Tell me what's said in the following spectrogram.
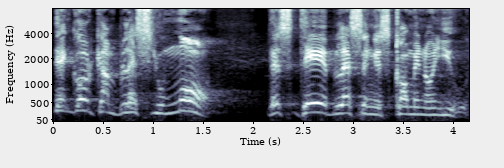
Then God can bless you more. This day, blessing is coming on you.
